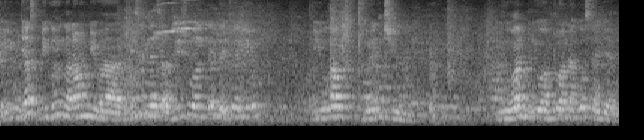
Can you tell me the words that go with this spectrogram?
You just be going around your business as usual. Then they tell you you have brain tumor. You want you have to undergo surgery.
